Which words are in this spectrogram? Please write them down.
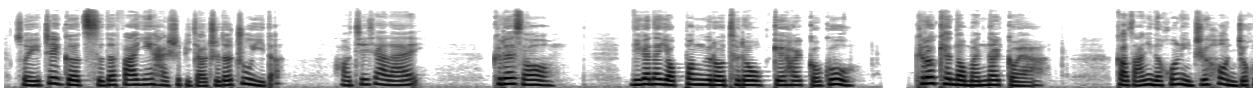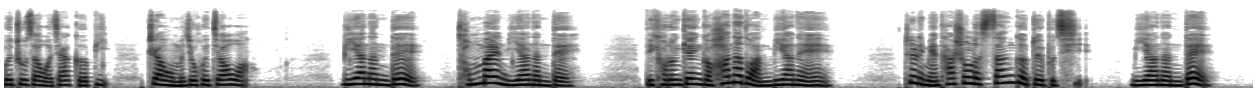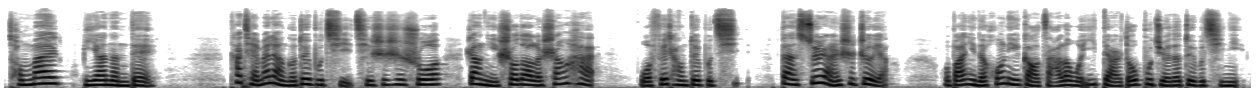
所以这个词的发音还是比较值得注意的。好，接下来，그래서네가내옆방으로들어오게할거고그렇게너만날거 야。 搞砸你的婚礼之后，你就会住在我家隔壁，这样我们就会交往。미안한 데， 정말미안한 데， 네결혼깬거하나도안미안 해。 这里面他说了三个对不起， 미안한 데， 정말미안한 데。 他前面两个对不起，其实是说让你受到了伤害，我非常对不起。但虽然是这样，我把你的婚礼搞砸了，我一点都不觉得对不起你。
